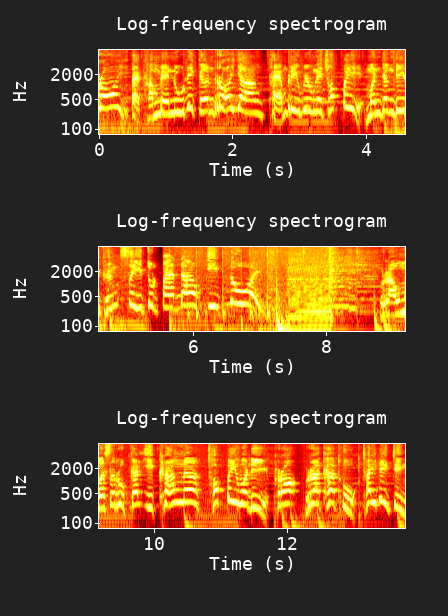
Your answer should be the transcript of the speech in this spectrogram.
200 แต่ทำเมนูได้เกินร้อยอย่าง แถมรีวิวใน Shopee มันยังดีถึง 4.8 ดาวอีกด้วยเรามาสรุปกันอีกครั้งนะ Shopee วดี เพราะราคาถูกใช้ได้จริง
